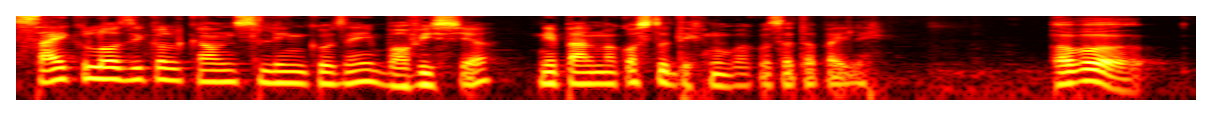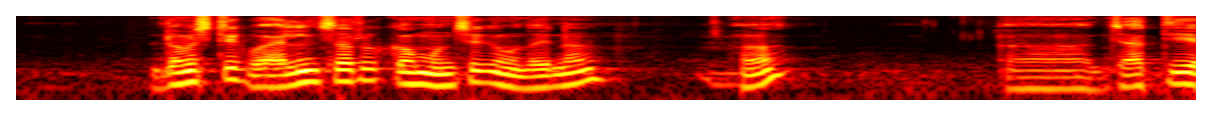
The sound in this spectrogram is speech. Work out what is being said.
साइकोलोजिकल काउन्सिलिङको चाहिँ भविष्य नेपालमा कस्तो देख्नुभएको छ तपाईँले? अब डोमेस्टिक भाइलेन्सहरू कम हुन्छ कि हुँदैन? जातीय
